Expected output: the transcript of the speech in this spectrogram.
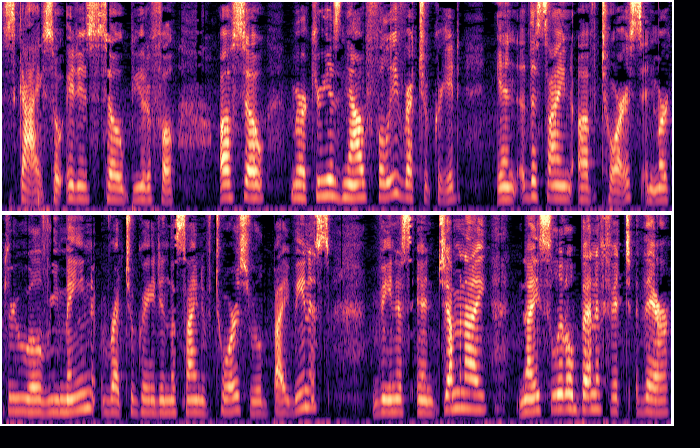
sky. So it is so beautiful. Also, Mercury is now fully retrograde in the sign of Taurus, and Mercury will remain retrograde in the sign of Taurus, ruled by Venus. Venus in Gemini, nice little benefit there.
